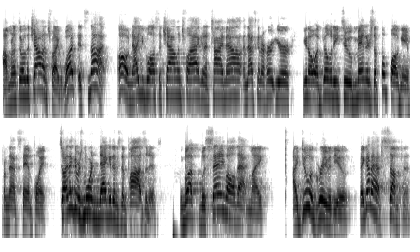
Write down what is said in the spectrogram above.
I'm going to throw the challenge flag. What? It's not. Oh, now you've lost a challenge flag and a timeout, and that's going to hurt your, you know, ability to manage the football game from that standpoint. So I think there was more negatives than positives. But with saying all that, Mike, I do agree with you. They got to have something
